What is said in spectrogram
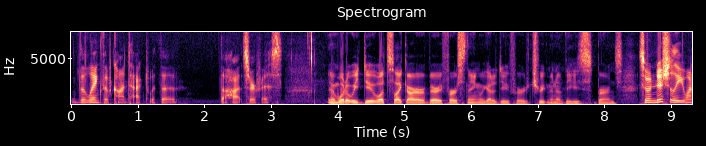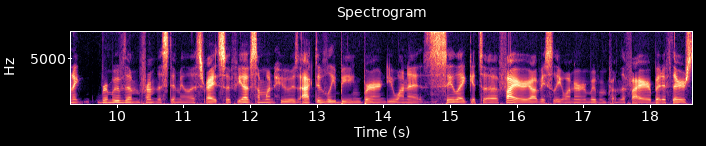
the length of contact with the the hot surface. And what do we do? What's like our very first thing we got to do for treatment of these burns? So initially, you want to remove them from the stimulus, right? So if you have someone who is actively being burned, you want to say like it's a fire. Obviously, you want to remove them from the fire. But if there's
